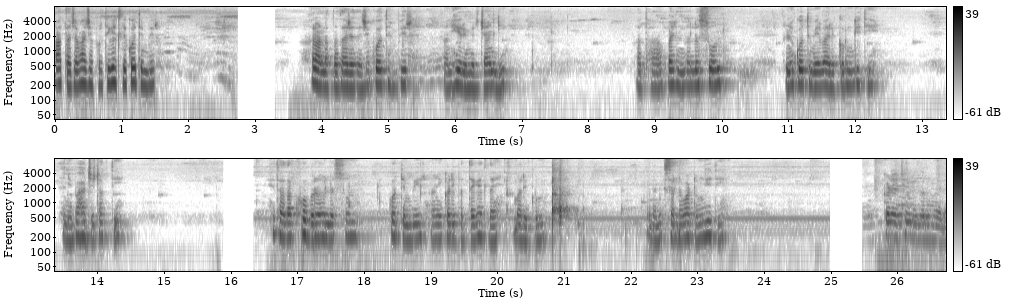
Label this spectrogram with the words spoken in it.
आताच्या भाज्यापुरती घेतली कोथिंबीर. रानातनं ताज्या ताजी कोथिंबीर आणि हिरवी मिरची आणली. आता पहिल्यांदा लसूण आणि कोथिंबीर बारीक करून घेते आणि भाजी टाकते. इथं आता खोबरं लसूण कोथिंबीर आणि कढीपत्ता घेतला आहे बारीक करून. आता मिक्सरला वाटून घेते. कढई ठेवली गरम व्हायला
